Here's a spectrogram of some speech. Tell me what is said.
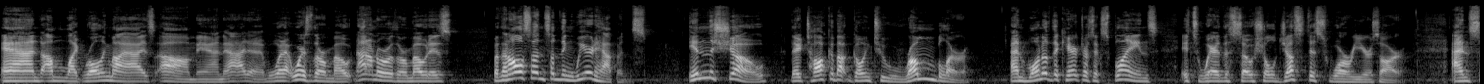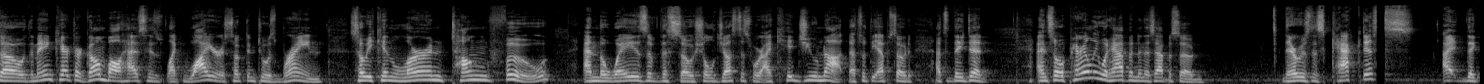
And I'm like rolling my eyes. Oh man, I, where's the remote? I don't know where the remote is. But then all of a sudden, something weird happens. In the show, they talk about going to Rumbler, and one of the characters explains it's where the social justice warriors are. And so the main character Gumball has his like wires hooked into his brain so he can learn Tung Fu and the ways of the social justice warrior. I kid you not. That's what the episode, that's what they did. And so apparently what happened in this episode, there was this cactus. I, the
